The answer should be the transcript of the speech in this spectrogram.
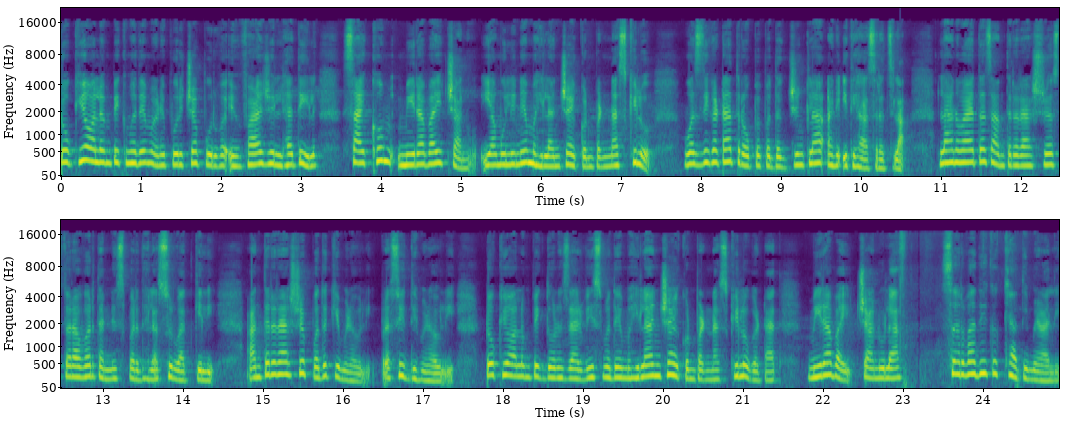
टोकियो ऑलिम्पिकमध्ये मणिपूरच्या पूर्व इम्फाळ जिल्ह्यातील सायखोम मीराबाई चानू या मुलीने महिलांच्या एकोणपन्नास किलो वजनी गटात रौप्य पदक जिंकला आणि इतिहास रचला. लहान वयातच आंतरराष्ट्रीय स्तरावर त्यांनी स्पर्धेला सुरुवात केली. आंतरराष्ट्रीय पदके मिळवली प्रसिद्धी मिळवली. टोकियो ऑलिम्पिक दोन हजार वीसमध्ये महिलांच्या एकोणपन्नास किलो गटात मीराबाई चानूला सर्वाधिक ख्याती मिळाली.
